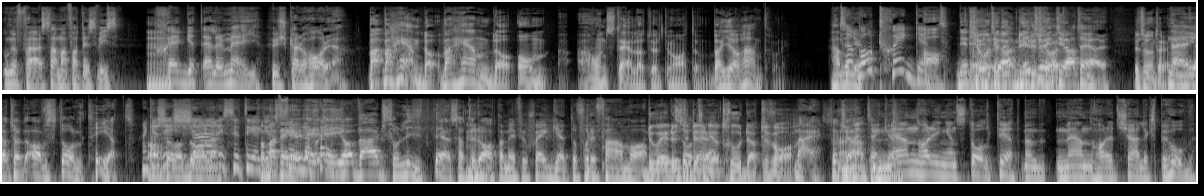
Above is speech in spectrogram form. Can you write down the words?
ungefär sammanfattningsvis. Mm. Skägget eller mig, hur ska du ha det? Va, vad, händer, vad händer om hon ställer ett ultimatum? Vad gör han tror ni? Han vill Ta ju- bort skägget. Ja. Det tror inte Du- jag, du- det du tror tror inte att- jag att han gör. Du tror inte det? Nej, jag tror att av stolthet. Han kanske är kär i sitt eget man tänker, fula är, är skägg. jag värd så lite så att du ratar mig för skägget, då får det fan vara. Då är du inte Så den tror jag trodde att du var. Nej, så tror jag han tänker. män har ingen stolthet, men män har ett kärleksbehov.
